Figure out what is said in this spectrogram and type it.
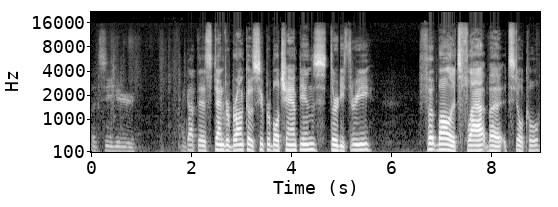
Let's see here. I got this Denver Broncos Super Bowl champions 33 football. It's flat, but it's still cool.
